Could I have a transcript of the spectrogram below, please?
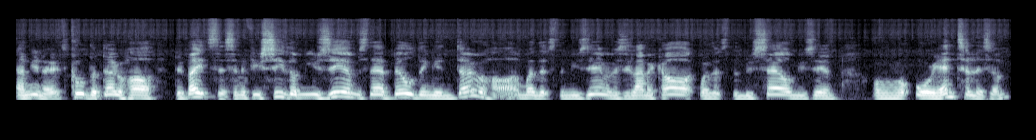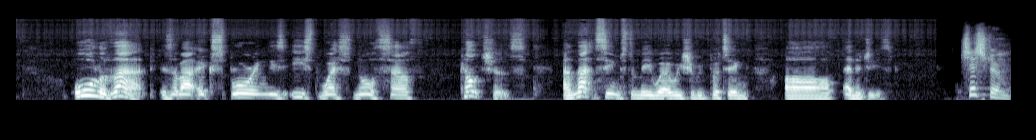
and you know, it's called the Doha debates. This, and if you see the museums they're building in Doha, and whether it's the Museum of Islamic Art, whether it's the Lusail Museum or Orientalism, all of that is about exploring these east, west, north, south cultures. And that seems to me where we should be putting our energies. Tristram,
